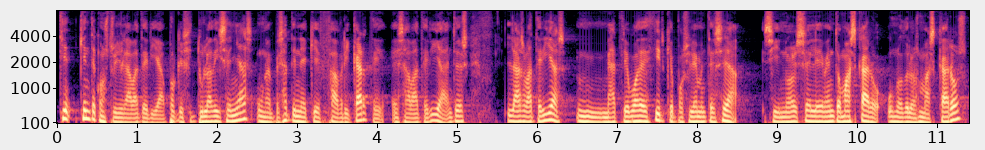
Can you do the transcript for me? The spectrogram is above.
¿quién, te construye la batería? Porque si tú la diseñas, una empresa tiene que fabricarte esa batería. Entonces, las baterías, mm, me atrevo a decir que posiblemente sea, si no es el elemento más caro, uno de los más caros.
